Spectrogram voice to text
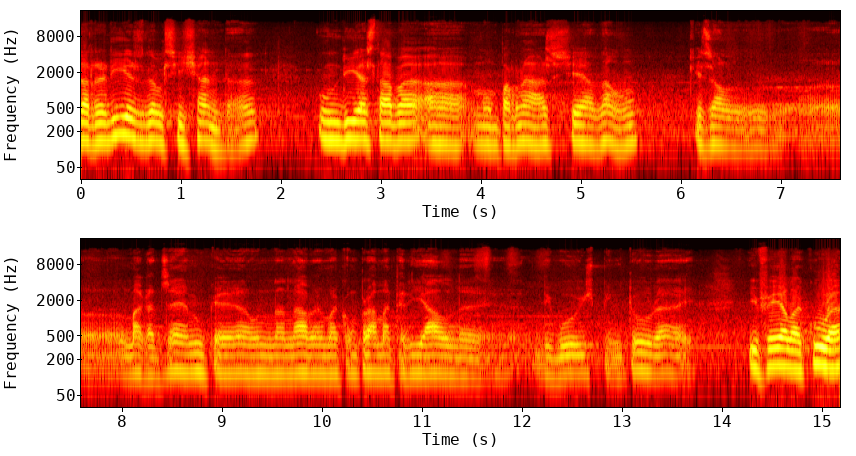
darreries del 60, un dia estava a Montparnasse, chez Adam, que és el, el magatzem que, on anàvem a comprar material de dibuix, pintura, i, i feia la cua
